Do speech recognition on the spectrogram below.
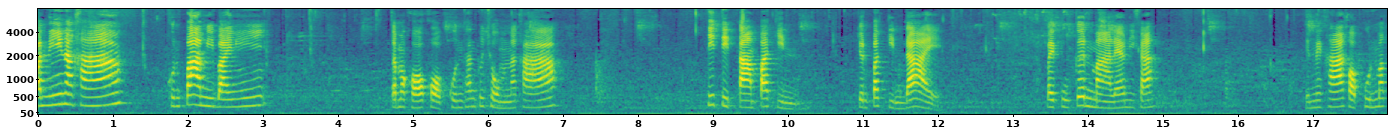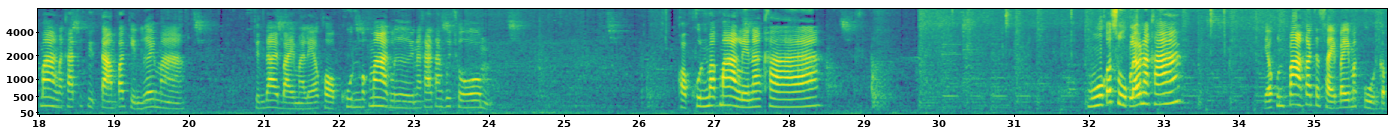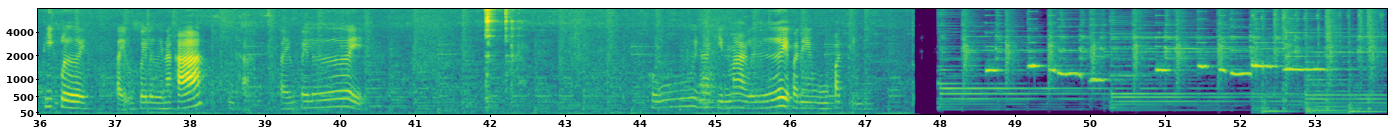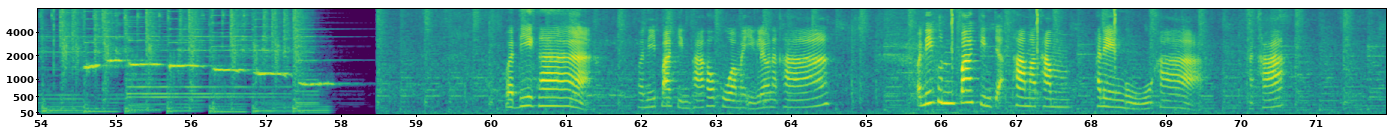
วันนี้นะคะ คุณป้ามีใบนี้ จะมาขอขอบคุณท่านผู้ชมนะคะ ที่ติดตามป้ากิน จนป้ากินได้ ไป Google มาแล้วนี่คะเห็นไหมคะ ขอบคุณมากๆนะคะ ที่ติดตามป้ากินเรื่อยมา จนได้ใบมาแล้วขอบคุณมาก ๆเลยนะคะ ท่านผู้ชม ขอบคุณมากๆเลยนะคะ หมูก็สุกแล้วนะคะ เดี๋ยวคุณป้าก็จะใส่ใบมะกรูดกับพริกเลย ใส่ลงไปเลยนะคะนี่ค่ะ ใส่ลงไปเลยโอ้ยน่ากินมากเลยปลาแนงหมูป้ากินสวัสดีค่ะ วันนี้ป้ากินพาเข้าครัวมาอีกแล้วนะคะ วันนี้คุณป้ากินจะพามาทำพะแนงหมูค่ะนะคะ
